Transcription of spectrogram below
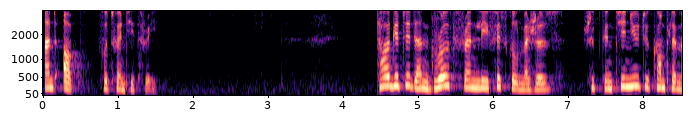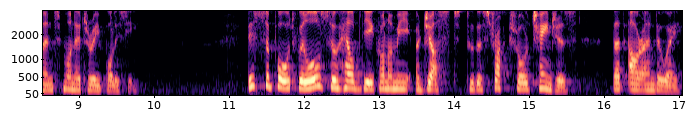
and up for 23. Targeted and growth-friendly fiscal measures should continue to complement monetary policy. This support will also help the economy adjust to the structural changes that are underway.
